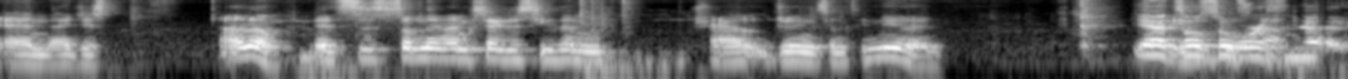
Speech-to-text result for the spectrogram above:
and I just, I don't know. It's just something I'm excited to see them try out doing something new. And Yeah, it's also worth stuff. no-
